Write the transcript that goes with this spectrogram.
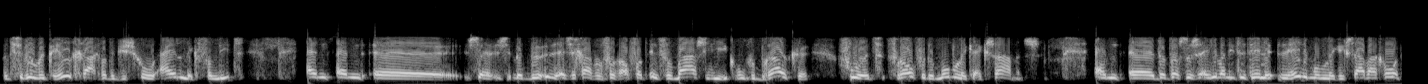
Want ze wilden heel graag dat ik de school eindelijk verliet. En, en uh, ze, ze, ze gaven vooraf wat informatie die ik kon gebruiken... Voor het, vooral voor de mondelijke examens. En uh, dat was dus helemaal niet het hele, mondelijke examen... maar gewoon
